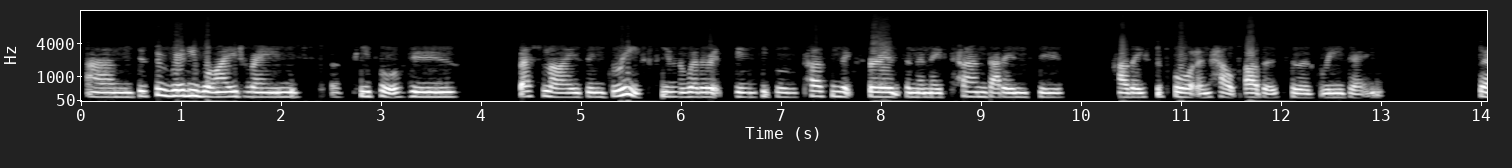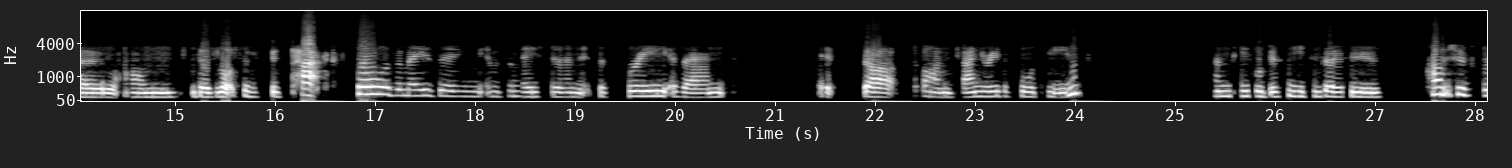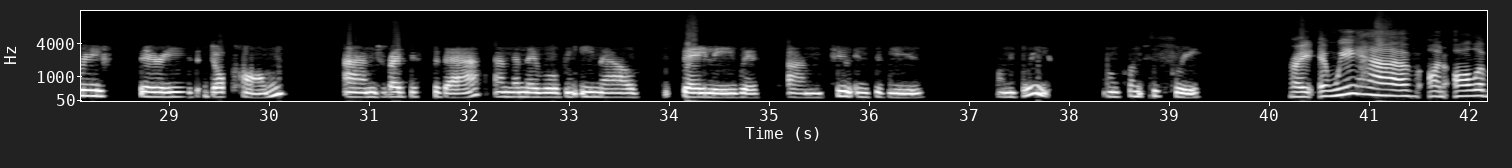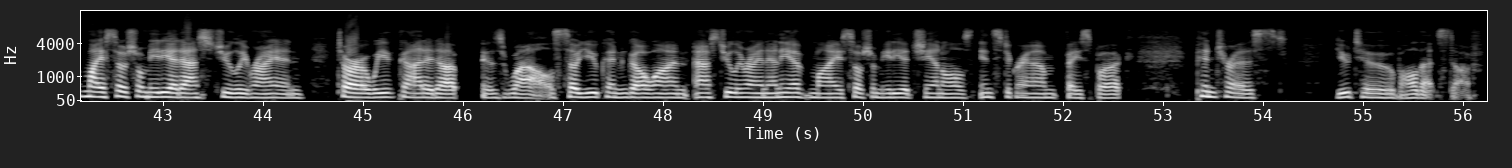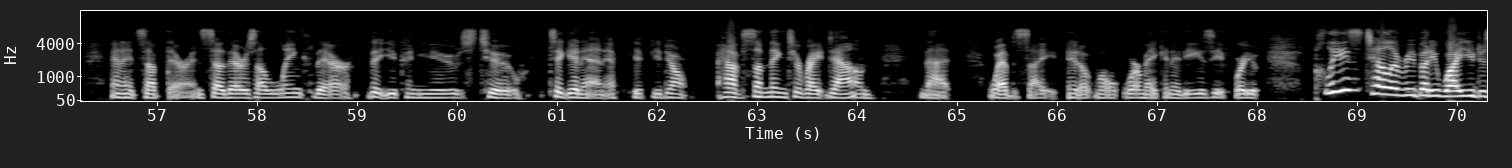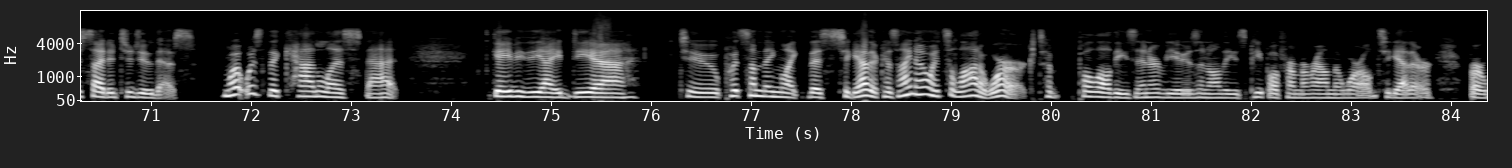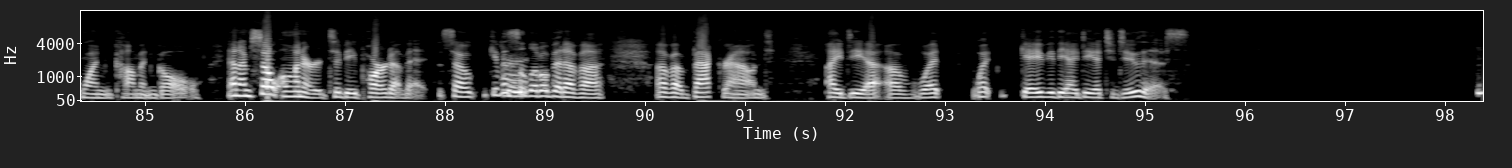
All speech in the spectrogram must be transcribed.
um, just a really wide range of people who specialize in grief, you know, whether it's in people's personal experience and then they've turned that into how they support and help others who are grieving. So, um, there's lots of, it's packed full of amazing information. It's a free event. It starts on January the 14th and people just need to go to consciousgriefseries.com and register there and then they will be emailed daily with um, two interviews on grief, on conscious grief. Right. And we have on all of my social media at Ask Julie Ryan, Tara, we've got it up as well. So you can go on Ask Julie Ryan, any of my social media channels, Instagram, Facebook, Pinterest, YouTube, all that stuff. And it's up there. And so there's a link there that you can use to to get in if, if you don't have something to write down that website. It will we're making it easy for you. Please tell everybody why you decided to do this. What was the catalyst that gave you the idea to put something like this together? Because I know it's a lot of work to pull all these interviews and all these people from around the world together for one common goal. And I'm so honored to be part of it. So give us a little bit of a of a background idea of what what gave you the idea to do this.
